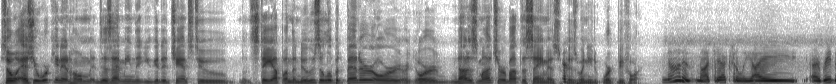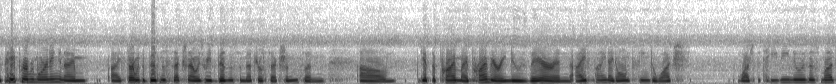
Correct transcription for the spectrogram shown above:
So, as you're working at home, does that mean that you get a chance to stay up on the news a little bit better, or or not as much, or about the same as, as when you worked before? Not as much, actually. I I read the paper every morning, and I'm I start with the business section. I always read business and metro sections, and um, get the prime my primary news there. And I find I don't seem to watch watch the TV news as much,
